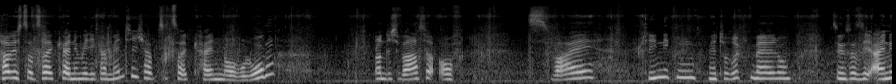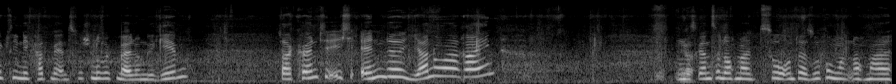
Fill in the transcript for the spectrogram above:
habe ich zurzeit keine Medikamente, ich habe zurzeit keinen Neurologen. Und ich warte auf zwei Kliniken mit Rückmeldung. Beziehungsweise die eine Klinik hat mir inzwischen Rückmeldung gegeben. Da könnte ich Ende Januar rein. Um Ja. das Ganze nochmal zur Untersuchung und nochmal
